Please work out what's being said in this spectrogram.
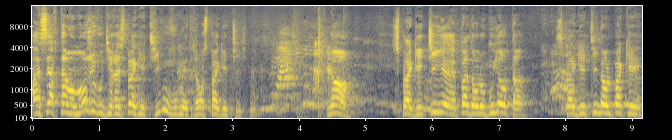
À certains moments, je vous dirai spaghetti, vous vous mettrez en spaghetti. Non, spaghetti, euh, pas dans l'eau bouillante, hein. Spaghetti dans le paquet.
